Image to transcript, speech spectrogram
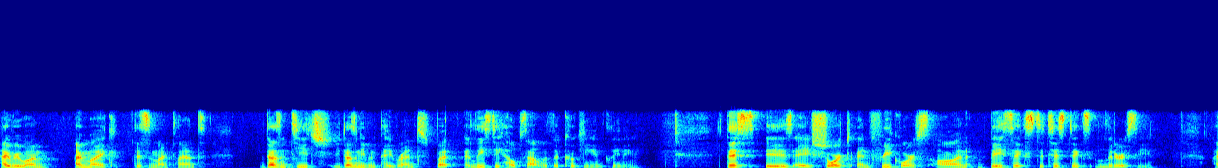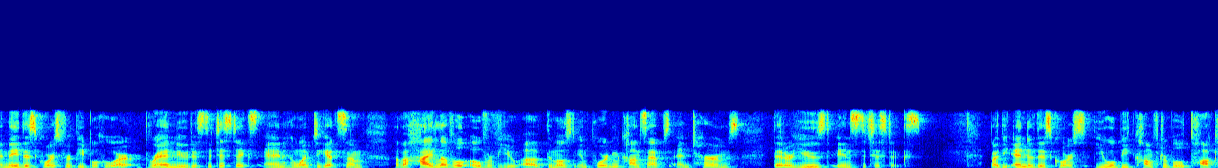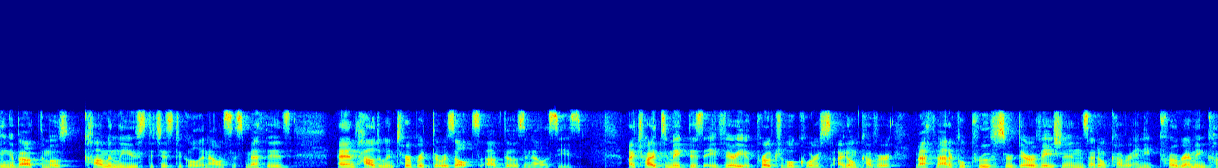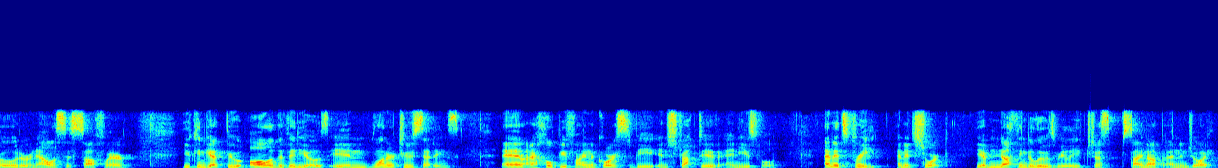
Hi everyone, I'm Mike. This is my plant. Doesn't teach, he doesn't even pay rent, but at least he helps out with the cooking and cleaning. This is a short and free course on basic statistics literacy. I made this course for people who are brand new to statistics and who want to get some of a high level overview of the most important concepts and terms that are used in statistics. By the end of this course, you will be comfortable talking about the most commonly used statistical analysis methods and how to interpret the results of those analyses. I tried to make this a very approachable course. I don't cover mathematical proofs or derivations. I don't cover any programming code or analysis software. You can get through all of the videos in one or two settings, and I hope you find the course to be instructive and useful. And it's free and it's short. You have nothing to lose really. Just sign up and enjoy.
